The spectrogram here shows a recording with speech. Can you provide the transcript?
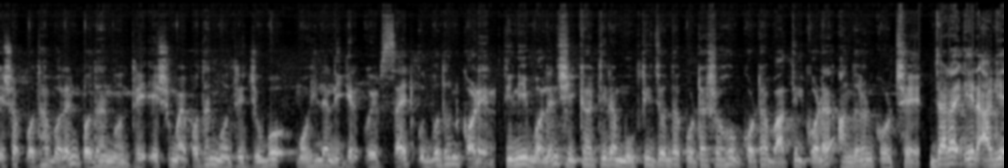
এসব কথা বলেন প্রধানমন্ত্রী। এ সময় প্রধানমন্ত্রী যুব মহিলা লীগের ওয়েবসাইট উদ্বোধন করেন। তিনি বলেন, শিক্ষার্থীরা মুক্তিযোদ্ধা কোটা সহ কোটা বাতিল করার আন্দোলন করছে। যারা এর আগে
